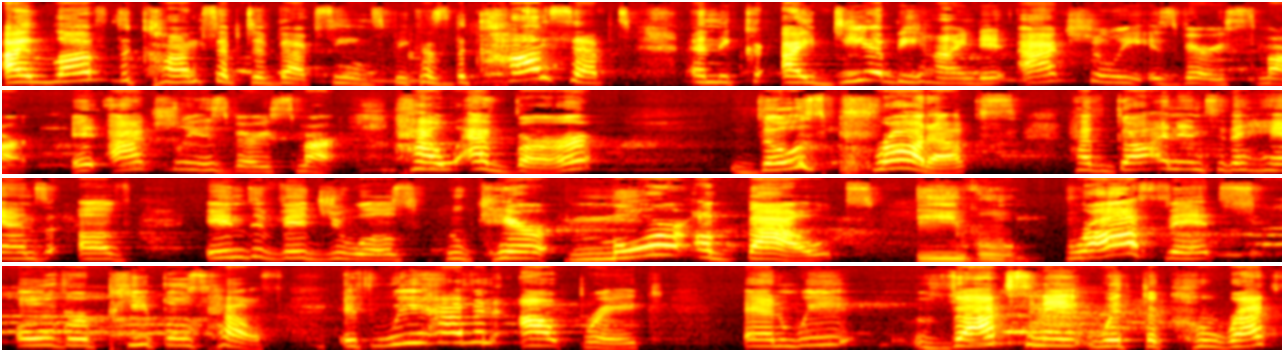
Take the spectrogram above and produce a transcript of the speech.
I love the concept of vaccines because the concept and the idea behind it actually is very smart. It actually is very smart. However, those products have gotten into the hands of individuals who care more about Evil. profits over people's health. If we have an outbreak and we vaccinate with the correct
